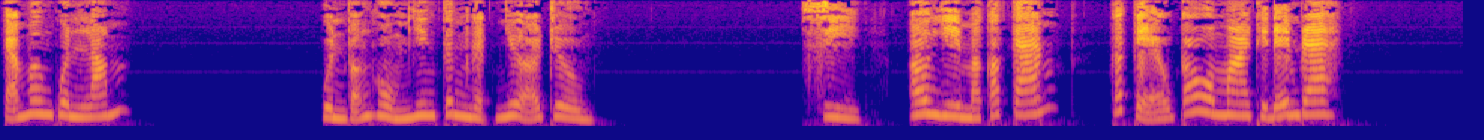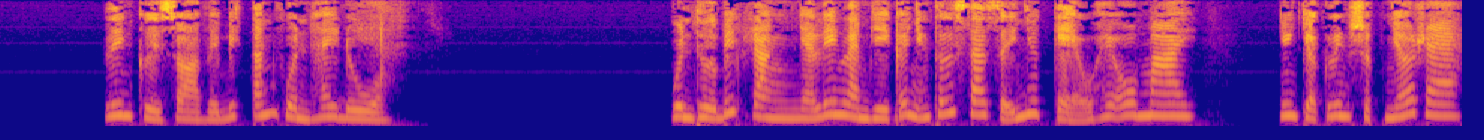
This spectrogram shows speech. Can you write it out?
Cảm ơn Quỳnh lắm. Quỳnh vẫn hồn nhiên tinh nghịch như ở trường. Xì, ơn gì mà có cám, có kẹo, có ô mai thì đem ra. Liên cười xòa về biết tánh Quỳnh hay đùa. Quỳnh thừa biết rằng nhà Liên làm gì có những thứ xa xỉ như kẹo hay ô mai, nhưng chợt Liên sực nhớ ra,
